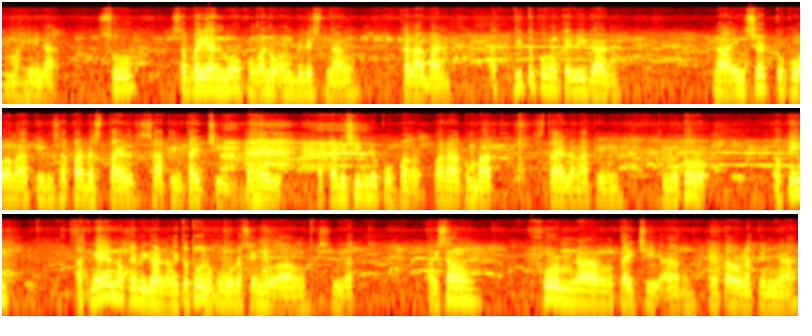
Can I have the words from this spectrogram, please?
mahina. So, sabayan mo kung ano ang bilis ng kalaban. At dito po mga kaibigan, na insert ko po ang aking sapada style sa aking tai chi dahil nakadesinyo po para, para combat style ang aking tinuturo. Okay? At ngayon mga kaibigan, ang ituturo ko muna sa inyo ang, ang isang form ng tai chi ang tinatawag natin nga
